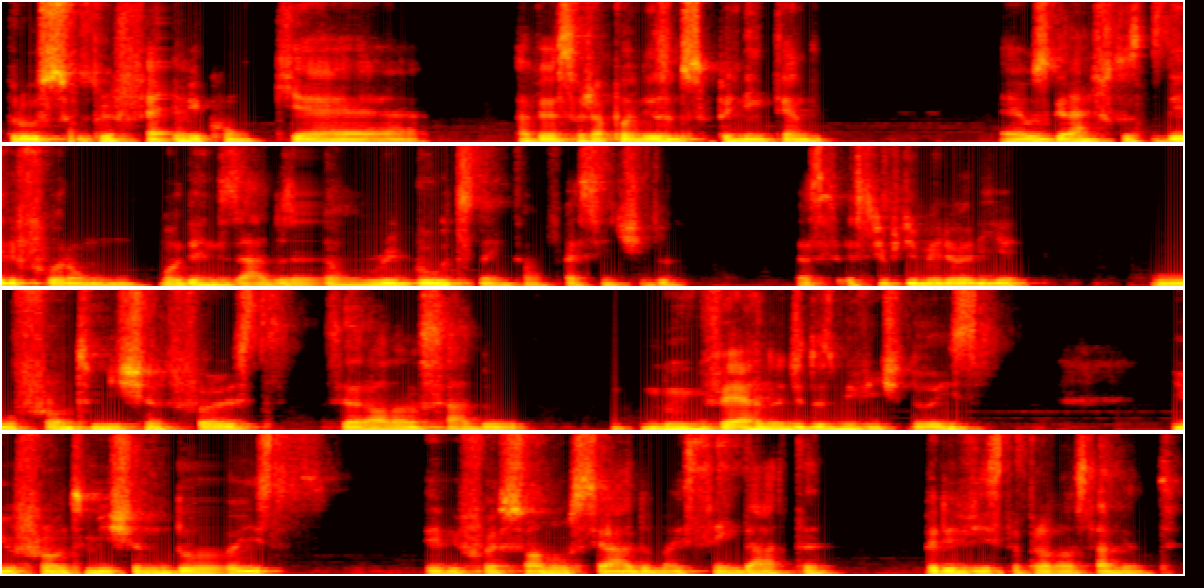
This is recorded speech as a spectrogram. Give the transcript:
para o Super Famicom, que é a versão japonesa do Super Nintendo. É, os gráficos dele foram modernizados, é um reboot, né, então faz sentido esse, esse, tipo de melhoria. O Front Mission First será lançado no inverno de 2022 e o Front Mission 2 ele foi só anunciado, mas sem data prevista para lançamento.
